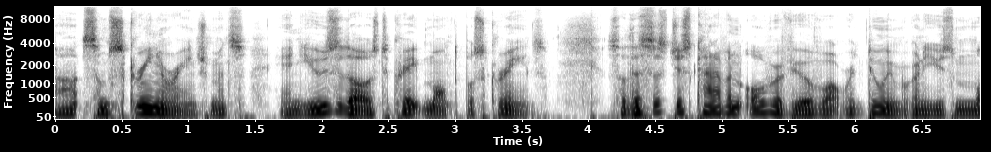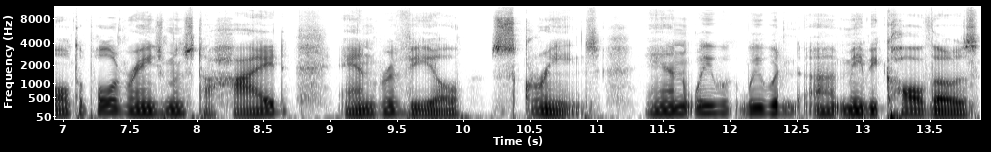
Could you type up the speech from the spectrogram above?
uh, some screen arrangements and use those to create multiple screens. So this is just kind of an overview of what we're doing. We're going to use multiple arrangements to hide and reveal screens. And we, we would uh, maybe call those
